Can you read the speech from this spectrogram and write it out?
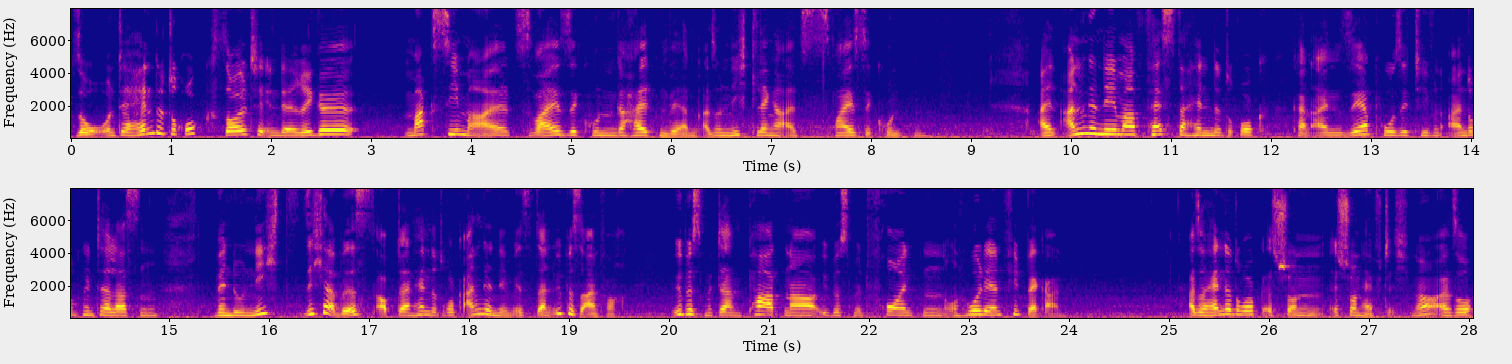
So, und der Händedruck sollte in der Regel maximal zwei Sekunden gehalten werden, also nicht länger als zwei Sekunden. Ein angenehmer, fester Händedruck kann einen sehr positiven Eindruck hinterlassen. Wenn du nicht sicher bist, ob dein Händedruck angenehm ist, dann übe es einfach. Übe es mit deinem Partner, übe es mit Freunden und hol dir ein Feedback ein. Also Händedruck ist schon, ist schon heftig. Ne? Also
